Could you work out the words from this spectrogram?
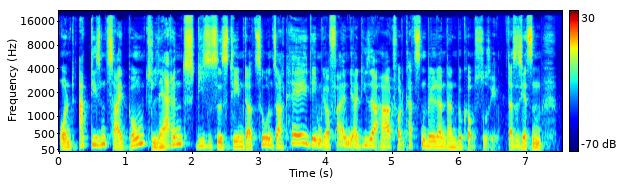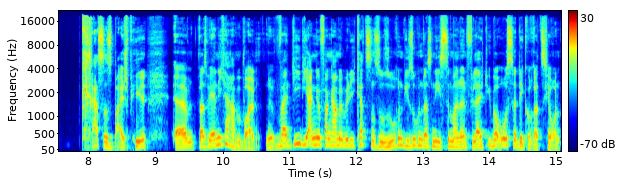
Und ab diesem Zeitpunkt lernt dieses System dazu und sagt, hey, dem gefallen ja diese Art von Katzenbildern, dann bekommst du sie. Das ist jetzt ein krasses Beispiel, äh, was wir ja nicht haben wollen. Weil die, die angefangen haben, über die Katzen zu suchen, die suchen das nächste Mal dann vielleicht über Osterdekoration.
